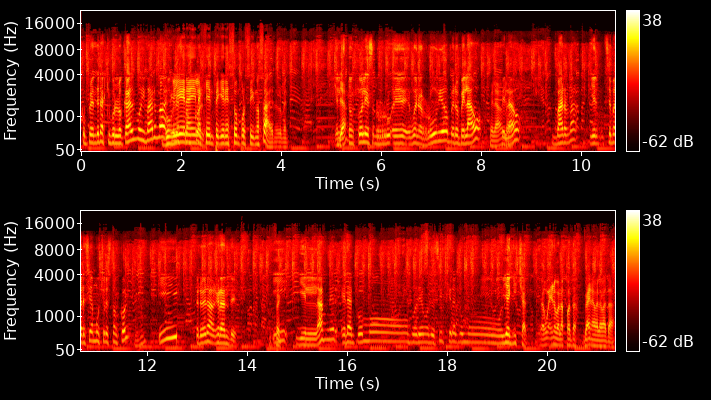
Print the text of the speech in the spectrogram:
Comprenderás que por lo calvo y barba. Googleen ahí la gente quiénes son por si no saben realmente. El Stone Cold es eh, bueno, rubio, pero pelado. Pelado. Barba. Y él, se parecía mucho al Stone Cold. y, pero era grande. Y, y, el Abner era como, podríamos decir que era como Jackie Chan. Era bueno para las patas. Bueno para las patas.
